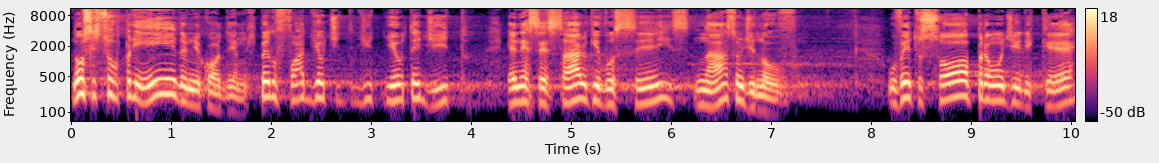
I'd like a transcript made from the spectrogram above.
Não se surpreenda, Nicodemos, pelo fato de eu, te, de eu ter dito é necessário que vocês nasçam de novo. O vento sopra onde ele quer,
